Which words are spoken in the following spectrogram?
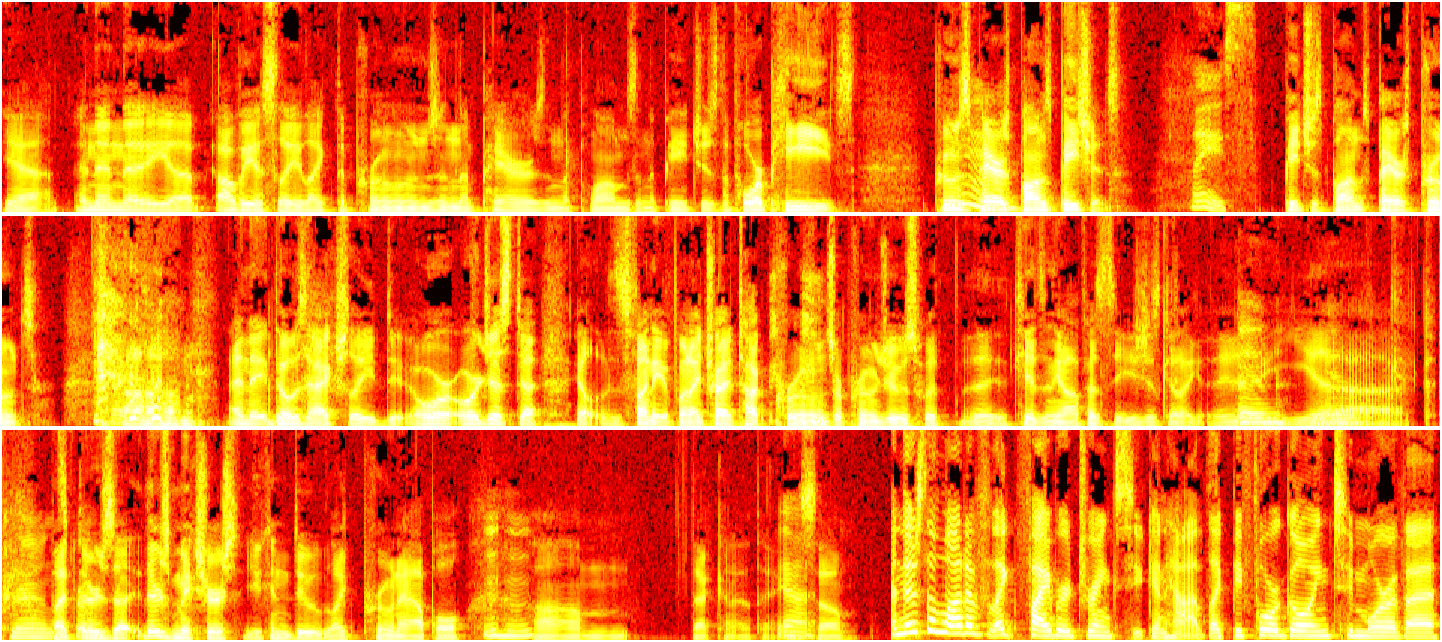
Yeah, and then they uh, obviously like the prunes and the pears and the plums and the peaches. The four P's: prunes, pears, plums, peaches. Nice. Peaches, plums, pears, prunes. Um, and they those actually do, or or just uh, you know, it's funny if when I try to talk prunes or prune juice with the kids in the office, you just get like "Ugh, yuck. Prunes, but there's uh, there's mixtures you can do like prune apple, um, that kind of thing. Mm-hmm. Yeah. So And there's a lot of like fiber drinks you can have, like before going to more of a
